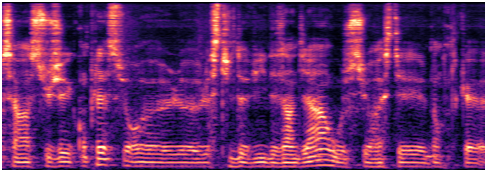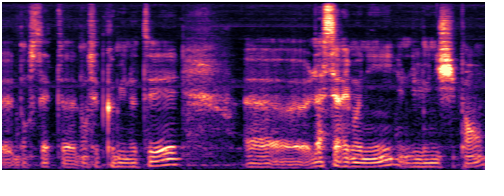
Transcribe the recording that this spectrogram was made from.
c'est un sujet complet sur le, style de vie des Indiens, où je suis resté dans cette communauté. la cérémonie du nishipan,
